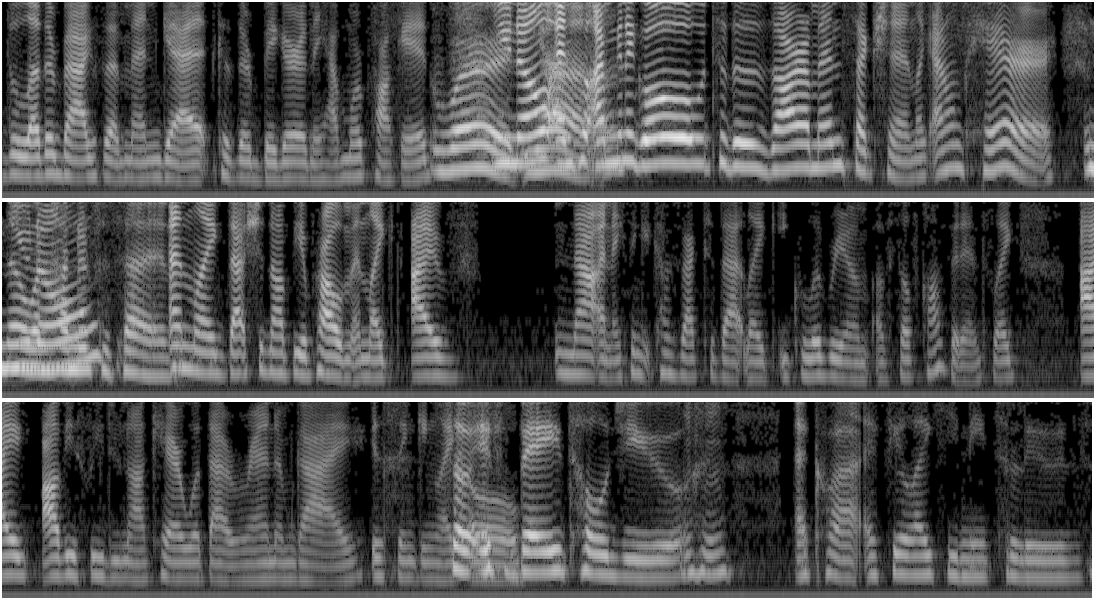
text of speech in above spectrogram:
the leather bags that men get cuz they're bigger and they have more pockets. Word, you know? And so I'm going to go to the Zara men's section. Like I don't care no you know? hundred percent. and like that should not be a problem. And like I've now and I think it comes back to that like equilibrium of self-confidence. Like I obviously do not care what that random guy is thinking like so oh, if Bay told you, mhm. Equa, I feel like you need to lose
